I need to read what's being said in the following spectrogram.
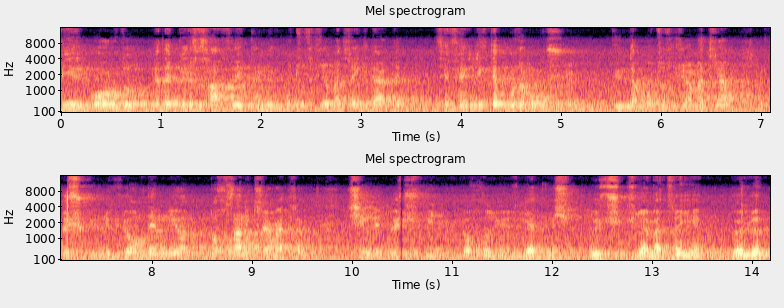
bir ordu ya da bir kafile günlük 30 kilometre giderdi. Seferlik de buradan oluşuyor. Günde 30 kilometre, 3 günlük yol deniliyor, 90 kilometre. Şimdi 3973 kilometreyi bölüp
